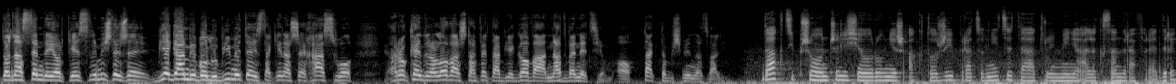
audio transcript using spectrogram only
do następnej orkiestry. Myślę, że biegamy, bo lubimy. To jest takie nasze hasło. Rock'n'rollowa sztafeta biegowa nad Wenecją. O, tak to byśmy nazwali. Do akcji przyłączyli się również aktorzy i pracownicy Teatru imienia Aleksandra Fredry,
